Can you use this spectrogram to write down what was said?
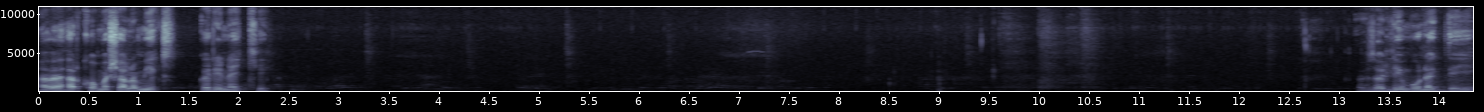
હવે સરખો મસાલો મિક્સ કરી નાખીએ. જો લીંબુ નાખી દઈએ.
